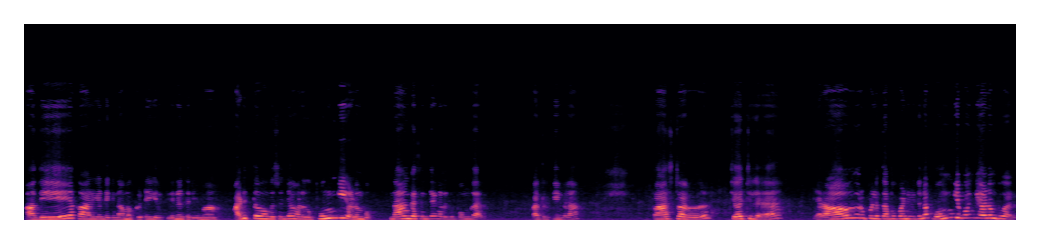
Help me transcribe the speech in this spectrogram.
அதே காரியம் இன்னைக்கு நமக்கிட்டே இருக்கு. என்ன தெரியுமா? அடுத்தவங்க செஞ்சா அவங்களுக்கு பொங்கி எழும்பும். நாங்க செஞ்சா எங்களுக்கு பொங்காது. பார்த்திருக்கீங்களா? பாஸ்டர் சர்ச்சில் யாராவது ஒரு பிள்ளை தப்பு பண்ணிடுச்சுன்னா பொங்கி பொங்கி எழும்புவார்.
